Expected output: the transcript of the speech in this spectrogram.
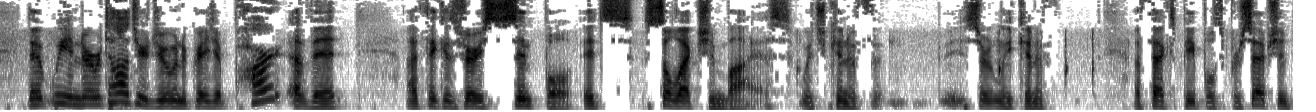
that we in dermatology are doing a great job. Part of it, I think, is very simple. It's selection bias, which can certainly can affects people's perception.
